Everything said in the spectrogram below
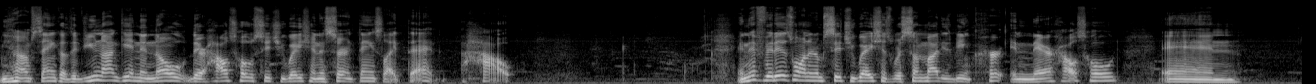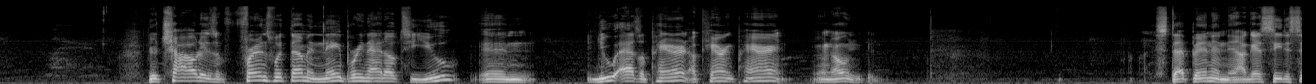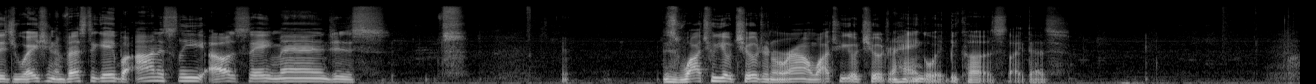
You know what I'm saying? Because if you're not getting to know their household situation and certain things like that, how? And if it is one of them situations where somebody's being hurt in their household and your child is friends with them and they bring that up to you and you as a parent a caring parent you know you could step in and i guess see the situation investigate. But honestly i would say man just just watch who your children around. Watch who your children hang with because like that's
